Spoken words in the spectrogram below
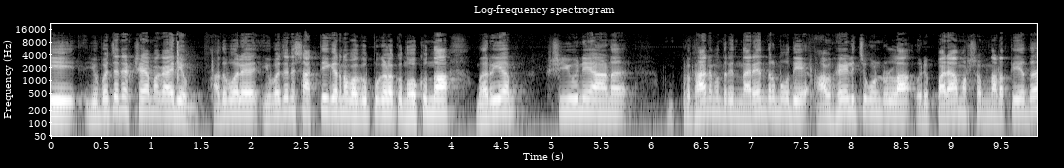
ഈ യുവജനക്ഷേമ കാര്യം അതുപോലെ യുവജന ശാക്തീകരണ വകുപ്പുകളൊക്കെ നോക്കുന്ന മെറിയം ഷിയൂനെയാണ് പ്രധാനമന്ത്രി നരേന്ദ്രമോദിയെ അവഹേളിച്ചുകൊണ്ടുള്ള ഒരു പരാമർശം നടത്തിയത്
